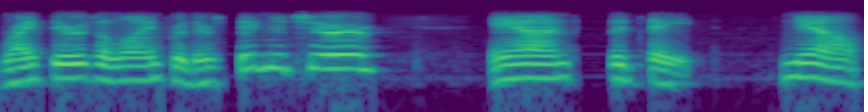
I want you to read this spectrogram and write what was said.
right there is a line for their signature and the date. Now,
